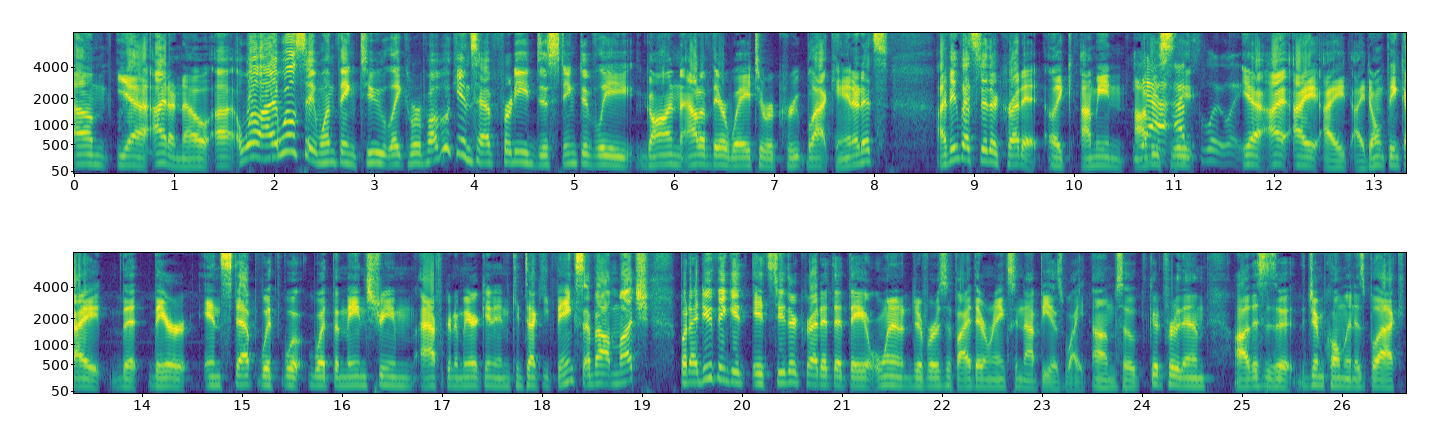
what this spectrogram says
Um, yeah, I don't know. Uh, well, I will say one thing too. Like Republicans have pretty distinctively gone out of their way to recruit black candidates. I think that's to their credit. Like, I mean, obviously, yeah, absolutely. Yeah, I, I, I, I don't think I that they're in step with what, what the mainstream African American in Kentucky thinks about much, but I do think it, it's to their credit that they want to diversify their ranks and not be as white. Um, so good for them. Uh, this is a Jim Coleman is black.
